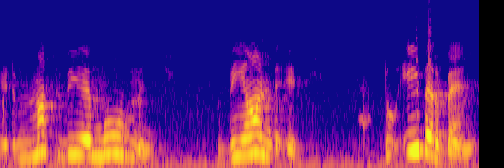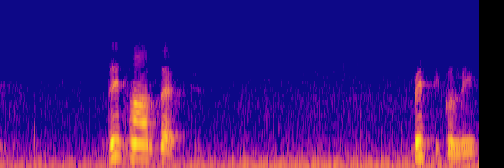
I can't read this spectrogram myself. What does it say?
It must be a movement beyond it to either bank, this or that. Basically,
